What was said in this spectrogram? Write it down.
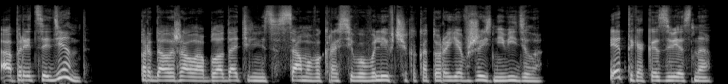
«А прецедент продолжала обладательница самого красивого лифчика, который я в жизни видела. Это, как известно,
